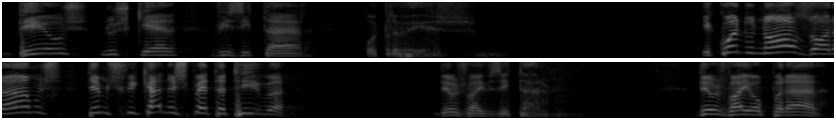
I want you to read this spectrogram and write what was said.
Deus nos quer visitar outra vez. E quando nós oramos, temos que ficar na expectativa: Deus vai visitar-me, Deus vai operar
